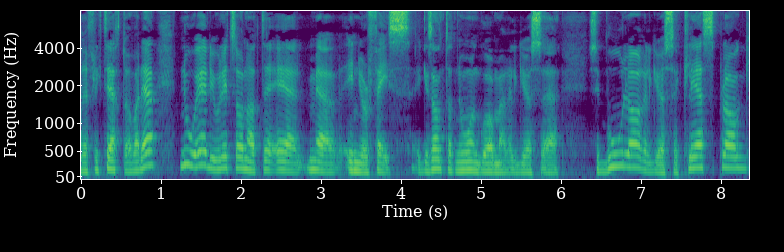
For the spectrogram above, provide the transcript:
reflekterte over det. Nå er det jo litt sånn at det er mer in your face. ikke sant? At noen går med religiøse symboler, religiøse klesplagg.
